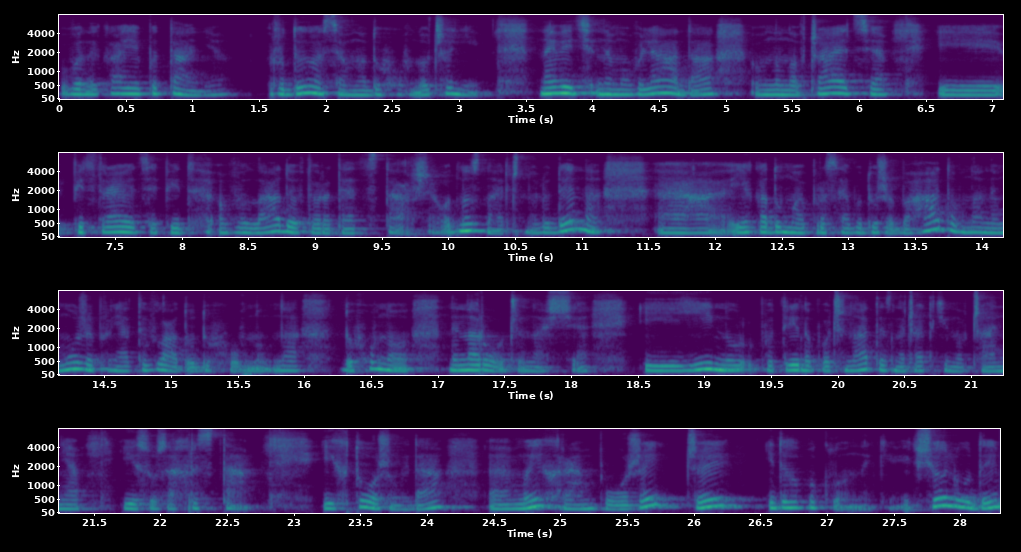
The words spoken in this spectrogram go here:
виникає питання. Родилася вона духовно чи ні? Навіть немовля, да, воно навчається і підстраюється під владу авторитет старших. Однозначно, людина, е, яка думає про себе дуже багато, вона не може прийняти владу духовну, вона духовно не народжена ще. І їй ну, потрібно починати з начатків навчання Ісуса Христа. І хто ж ми? Да? Е, Ми храм Божий чи ідолопоклонники? Якщо люди,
